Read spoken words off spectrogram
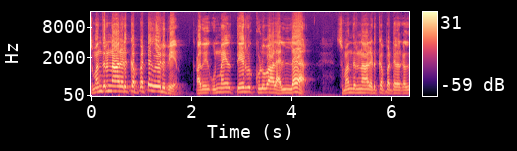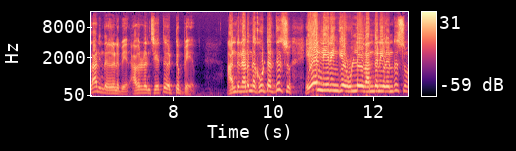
சுமந்திரனால் எடுக்கப்பட்ட ஏழு பேர். அது உண்மையில் தேர்வு குழுவால் அல்ல. சுமந்திரனால் எடுக்கப்பட்டவர்கள் தான் இந்த ஏழு பேர். அவருடன் சேர்த்து எட்டு பேர். அன்று நடந்த கூட்டத்தில் சு- ஏன் நீர் இங்கே உள்ளே வந்த நீர் என்று சு-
